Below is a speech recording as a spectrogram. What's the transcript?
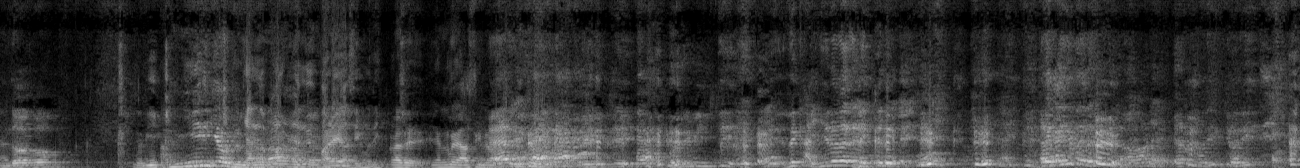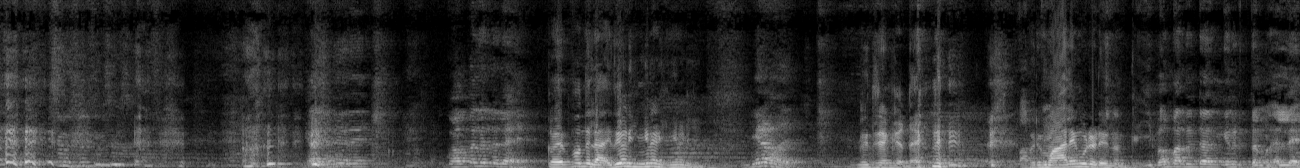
എന്തോ അപ്പോ ഞങ്ങൾ ഞങ്ങൾ അതെ മിനിറ്റ് ഇത് കുഴപ്പമൊന്നുമില്ല കാണിക്കും ഇങ്ങനെ കാണിക്കും ഇങ്ങനെ കാണിക്കും ഇങ്ങനെയാണോ ഇത് കേട്ടെ ഒരു മാലയും കൂടി ഇടും നമുക്ക്. ഇവൻ പറഞ്ഞിട്ട് ഇങ്ങനെ എടുത്ത നമ്മൾ അല്ലേ?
